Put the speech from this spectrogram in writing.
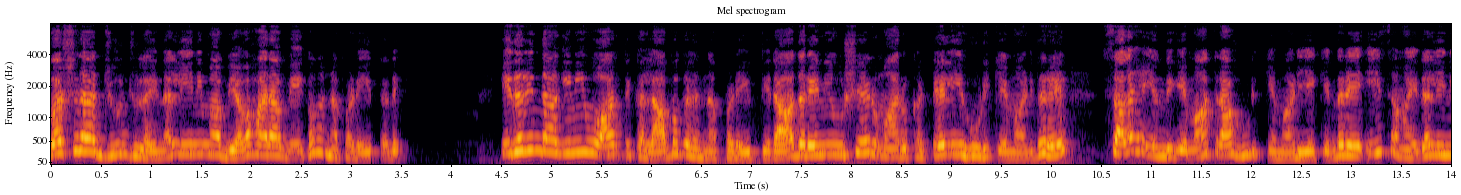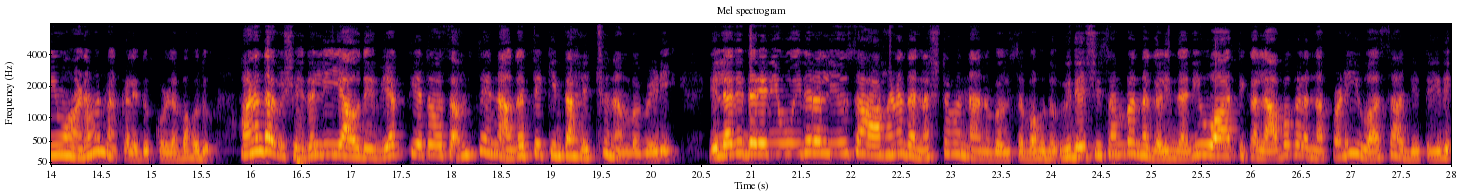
ವರ್ಷದ ಜೂನ್, ಜುಲೈನಲ್ಲಿ ನಿಮ್ಮ ವ್ಯವಹಾರ ವೇಗವನ್ನ ಪಡೆಯುತ್ತದೆ. ಇದರಿಂದಾಗಿ ನೀವು ಆರ್ಥಿಕ ಲಾಭಗಳನ್ನ ಪಡೆಯುತ್ತೀರಾ? ಆದರೆ ನೀವು ಷೇರು ಮಾರುಕಟ್ಟೆಯಲ್ಲಿ ಹೂಡಿಕೆ ಮಾಡಿದರೆ ಸಲಹೆಯೊಂದಿಗೆ ಮಾತ್ರ ಹೂಡಿಕೆ ಮಾಡಿ, ಏಕೆಂದರೆ ಈ ಸಮಯದಲ್ಲಿ ನೀವು ಹಣವನ್ನ ಕಳೆದುಕೊಳ್ಳಬಹುದು. ಹಣದ ವಿಷಯದಲ್ಲಿ ಯಾವುದೇ ವ್ಯಕ್ತಿ ಅಥವಾ ಸಂಸ್ಥೆಯನ್ನ ಅಗತ್ಯಕ್ಕಿಂತ ಹೆಚ್ಚು ನಂಬಬೇಡಿ. ಇಲ್ಲದಿದ್ದರೆ ನೀವು ಇದರಲ್ಲಿಯೂ ಸಹ ಹಣದ ನಷ್ಟವನ್ನ ಅನುಭವಿಸಬಹುದು. ವಿದೇಶಿ ಸಂಬಂಧಗಳಿಂದ ನೀವು ಆರ್ಥಿಕ ಲಾಭಗಳನ್ನ ಪಡೆಯುವ ಸಾಧ್ಯತೆ ಇದೆ.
